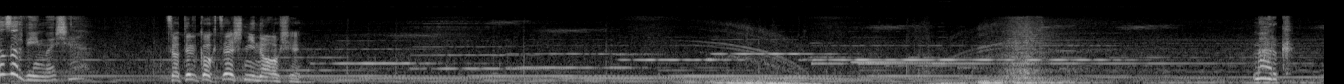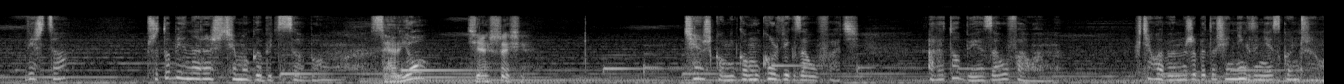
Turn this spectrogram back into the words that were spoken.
Rozerwijmy się. Co tylko chcesz, Nino 8. Mark, wiesz co? Przy tobie nareszcie mogę być sobą. Serio? Cieszę się. Ciężko mi komukolwiek zaufać, ale tobie zaufałam. Chciałabym, żeby to się nigdy nie skończyło.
